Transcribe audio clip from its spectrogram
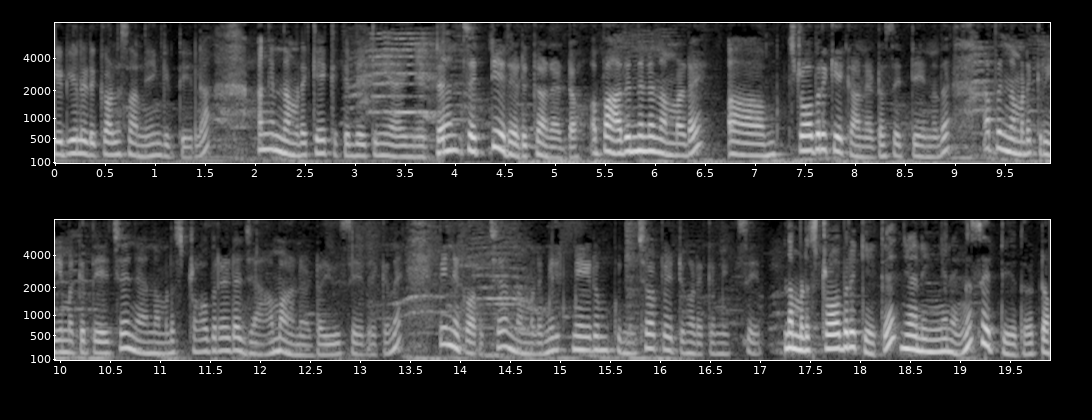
വീഡിയോയിൽ എടുക്കാനുള്ള സമയം കിട്ടിയില്ല. അങ്ങനെ നമ്മുടെ കേക്കൊക്കെ ബേക്കിംഗ് കഴിഞ്ഞിട്ട് സെറ്റ് ചെയ്തെടുക്കുകയാണ് കേട്ടോ. അപ്പോൾ ആദ്യം തന്നെ നമ്മുടെ സ്ട്രോബെറി കേക്കാണ് കേട്ടോ സെറ്റ് ചെയ്യുന്നത്. അപ്പം നമ്മുടെ ക്രീമൊക്കെ തേച്ച് ഞാൻ നമ്മുടെ സ്ട്രോബെറിയുടെ ജാമാണ് കേട്ടോ യൂസ് ചെയ്തേക്കുന്നത് പിന്നെ കുറച്ച് നമ്മുടെ മിൽക്ക് മെയ്ഡും കുഞ്ഞു ചോക്ലേറ്റും കൂടെ ഒക്കെ മിക്സ് ചെയ്ത് നമ്മുടെ സ്ട്രോബെറി കേക്ക് ഞാൻ ഇങ്ങനെ അങ്ങ് സെറ്റ് ചെയ്തു കേട്ടോ.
